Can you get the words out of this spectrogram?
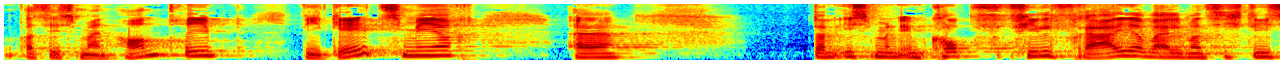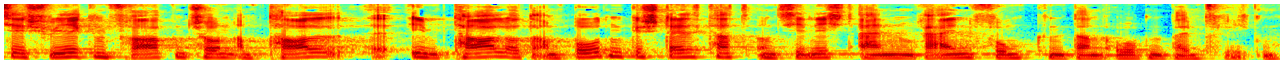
was ist mein Antrieb, wie geht's mir, äh, dann ist man im Kopf viel freier, weil man sich diese schwierigen Fragen schon am Tal, äh, im Tal oder am Boden gestellt hat und sie nicht einem reinfunken dann oben beim Fliegen.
